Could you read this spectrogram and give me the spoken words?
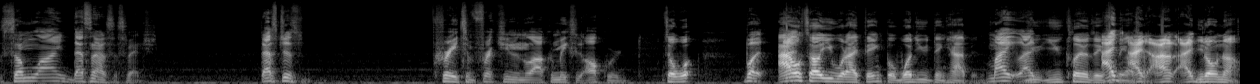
some line, that's not a suspension. That's just creates some friction in the locker, room, makes it awkward. so what? But I'll tell you what I think, but what do you think happened? my I, you, you clearly I, I. I, I, you don't know.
